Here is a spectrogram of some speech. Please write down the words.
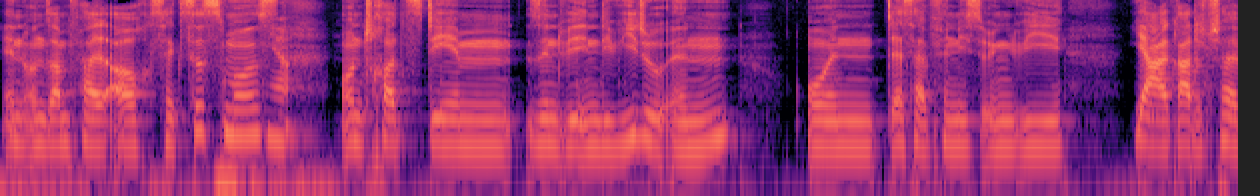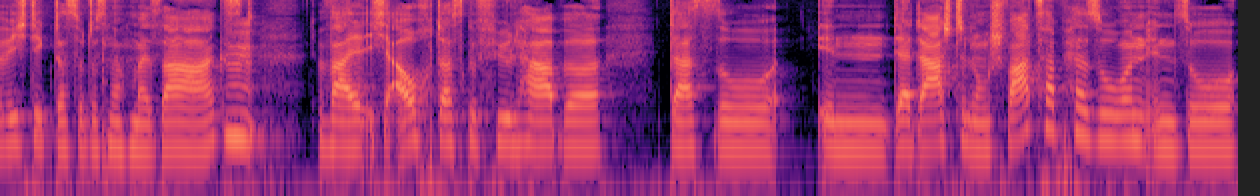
in unserem Fall auch Sexismus ja. und trotzdem sind wir Individuen und deshalb finde ich es irgendwie ja gerade total wichtig, dass du das nochmal sagst, mhm. weil ich auch das Gefühl habe, dass so in der Darstellung schwarzer Personen, in so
